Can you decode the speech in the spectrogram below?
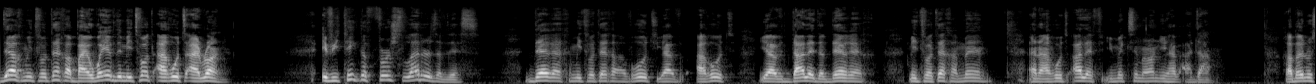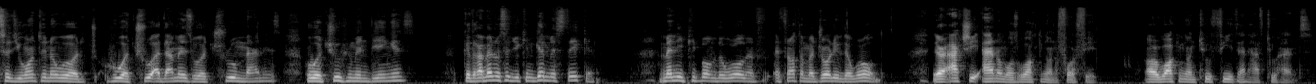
Derech mitzvotecha, by way of the mitzvot, arut, I run. If you take the first letters of this, derech mitzvotecha avrut, you have arut, you have daled of derech, mitzvotecha mem, and arut aleph, you mix them around, you have adam. Rabbeinu said, you want to know who a, who a true adam is, who a true man is, who a true human being is? Because Rabbeinu said you can get mistaken. Many people in the world, if, if not the majority of the world, they are actually animals walking on four feet, or walking on two feet and have two hands.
